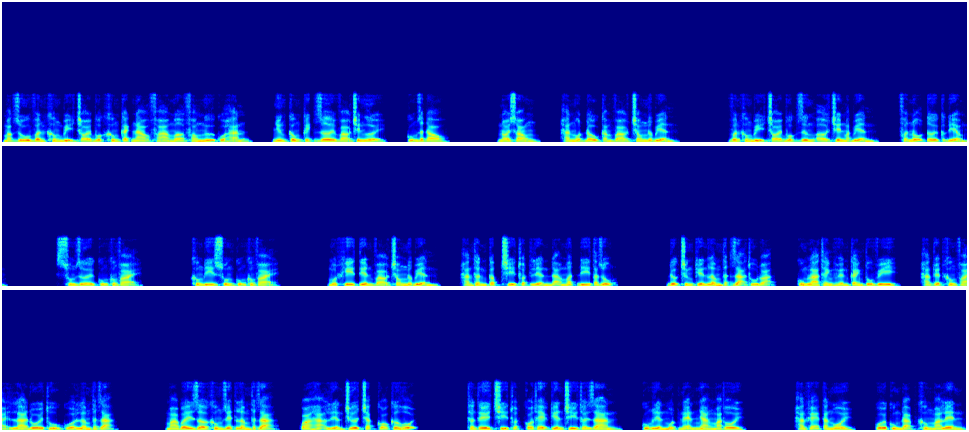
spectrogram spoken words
Mặc dù vân không bị trói buộc không cách nào phá mở phòng ngự của hắn, nhưng công kích rơi vào trên người cũng rất đau. Nói xong, hắn một đầu cắm vào trong nước biển. Vân không bị trói buộc dừng ở trên mặt biển, phẫn nộ tới cực điểm. Xuống dưới cũng không phải. Không đi xuống cũng không phải. Một khi tiên vào trong nước biển, hắn thần cấp chỉ thuật liền đã mất đi tác dụng. Được chứng kiến lâm thất dạ thủ đoạn, cùng là thánh huyền cảnh tu vi, hắn tuyệt không phải là đối thủ của lâm thất dạ mà bây giờ không giết lâm thất dạ qua hạ liền chưa chắc có cơ hội. Thân thế chỉ thuật có thể kiên trì thời gian, cũng liền một nén nhang mà thôi. Hắn khẽ cắn môi, cuối cùng đạp không mà lên,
